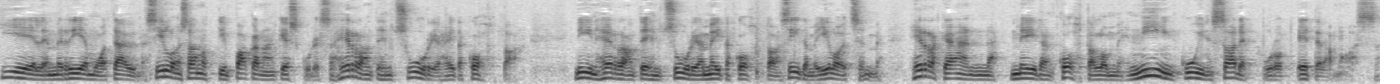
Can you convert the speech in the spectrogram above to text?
kielemme riemua täynnä. Silloin sanottiin pakanan keskuudessa, Herra on tehnyt suuria heitä kohtaan. Niin Herra on tehnyt suuria meitä kohtaan, siitä me iloitsemme. Herra käännä meidän kohtalomme niin kuin sadepurot etelämaassa,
